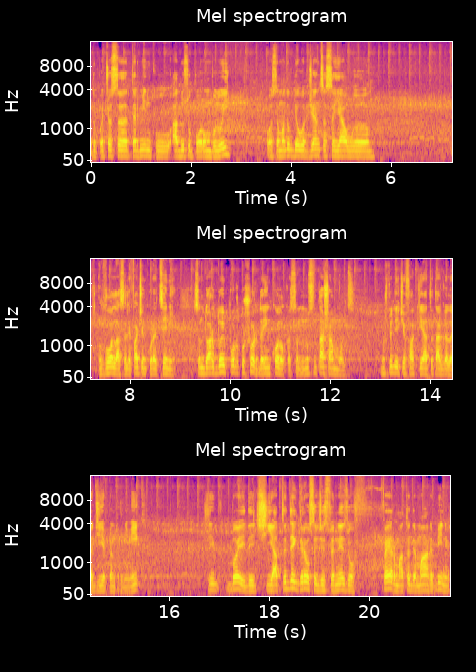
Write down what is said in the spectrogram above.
după ce o să termin cu adusul porumbului, o să mă duc de urgență să iau uh, vola, să le facem curățenie. Sunt doar doi porcușori de încolo, că sunt, nu sunt așa mulți. Nu știu de ce fac ei atâta gălăgie pentru nimic. Și băi, deci e atât de greu să gestionezi o fermă atât de mare. Bine,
